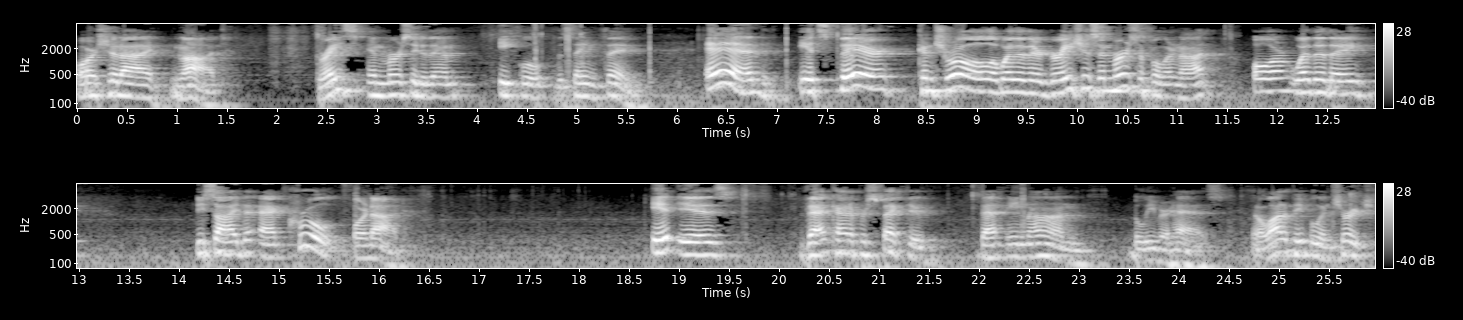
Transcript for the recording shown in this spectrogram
or should I not? Grace and mercy to them equal the same thing. And it's their control of whether they're gracious and merciful or not, or whether they decide to act cruel or not. It is that kind of perspective that a non believer has. And a lot of people in church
